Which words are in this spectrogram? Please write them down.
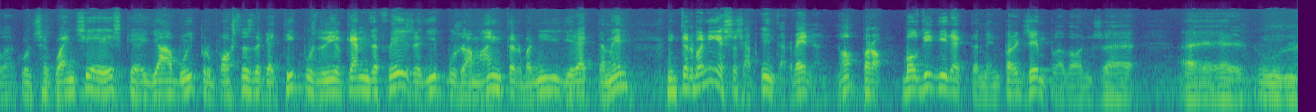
la conseqüència és que hi ha avui propostes d'aquest tipus, de dir el que hem de fer és allí posar mà, intervenir directament intervenir se sap que intervenen no? però vol dir directament per exemple doncs eh, eh, un,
